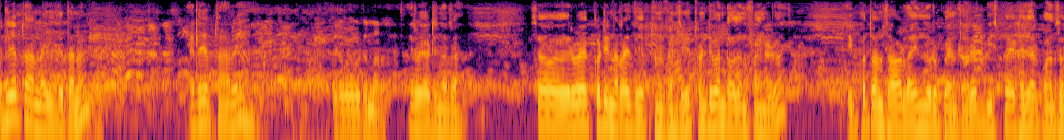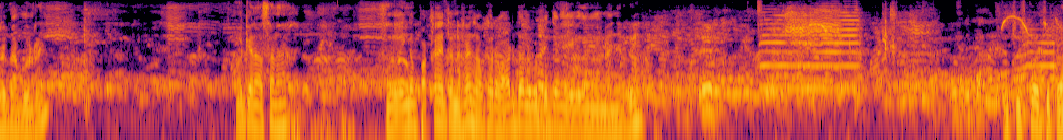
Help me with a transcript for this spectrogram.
ఎట్లా చెప్తానన్నా ఈ చెప్తాను ఎట్లా చెప్తాను ఇరవై ఒకటిన్నర. ఇరవై ఒకటిన్నర. సో ఇరవై ఒకటిన్నర అయితే చెప్తున్నాను friends. Twenty one thousand five hundred ಇಪ್ಪತ್ತೊಂದು ಸಾವಿರದ ಐನೂರು ರೂಪಾಯಿ ಹೇಳ್ತಾವ್ರೆ ಬೀಸ್ ಪೈ ಹಜಾರ್ ಪಾಂಚ್ ಸौ ರೂಪಾಯಿ ಬೋಲ್ರಿ ఓకేనా వస్తానా సో ఇంకా పక్కన అయితే ఫ్రెండ్స్ ఒకసారి వాటిదారులు కూడా చూద్దాం ఏ విధంగా ఉన్నాయని చెప్పి ఇది చూసుకోవచ్చు ఇక్కడ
